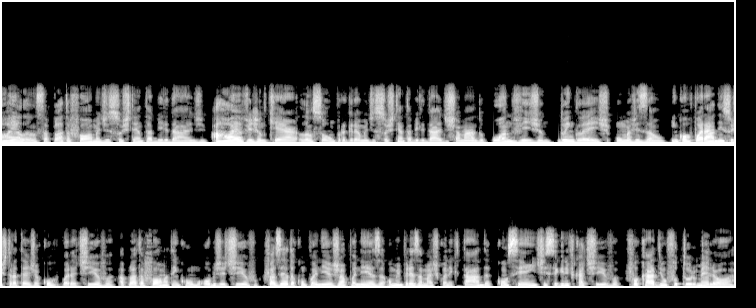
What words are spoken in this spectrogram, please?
Roya lança plataforma de sustentabilidade. A Roya Vision Care lançou um programa de sustentabilidade chamado One Vision, do inglês Uma Visão. Incorporada em sua estratégia corporativa, a plataforma tem como objetivo fazer da companhia japonesa uma empresa mais conectada, consciente e significativa, focada em um futuro melhor.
